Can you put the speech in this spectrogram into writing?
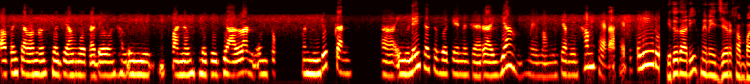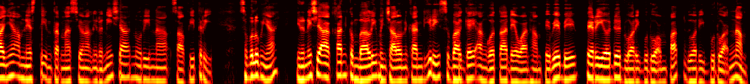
uh, pencalonan sebagai anggota Dewan HAM ini pandang sebagai jalan untuk menunjukkan uh, Indonesia sebagai negara yang memang menjamin HAM, saya rasa itu keliru. Itu tadi manajer kampanye Amnesty Internasional Indonesia Nurina Safitri. Sebelumnya, Indonesia akan kembali mencalonkan diri sebagai anggota Dewan HAM PBB periode 2024-2026.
